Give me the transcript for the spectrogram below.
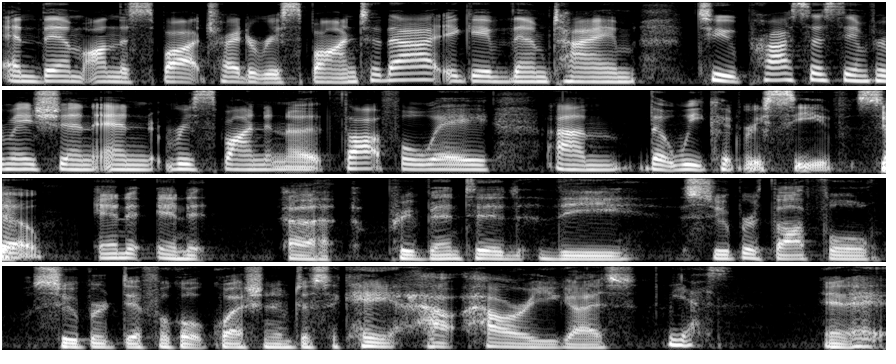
and them on the spot try to respond to that. It gave them time to process the information and respond in a thoughtful way um, that we could receive. So, yeah. and it, and it uh, prevented the super thoughtful, super difficult question of just like, hey, how how are you guys? Yes and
